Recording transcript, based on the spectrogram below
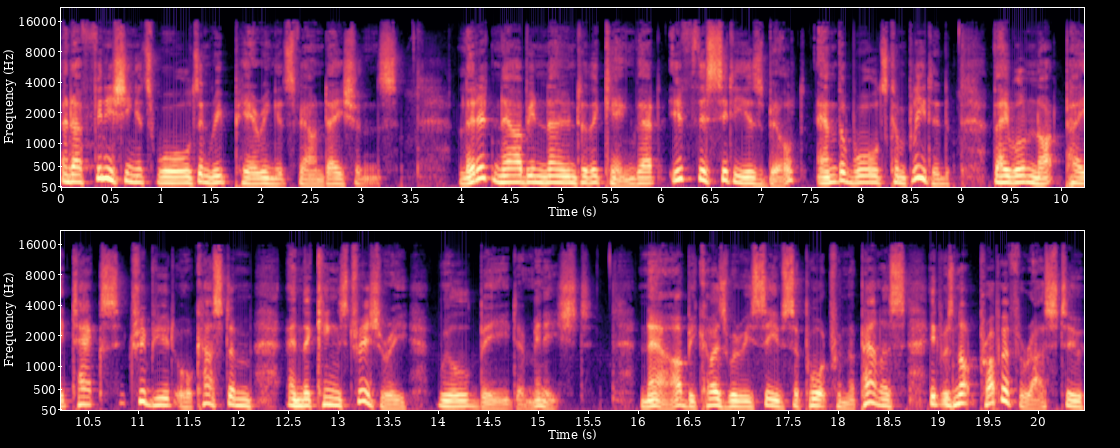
and are finishing its walls and repairing its foundations. Let it now be known to the king that if this city is built and the walls completed, they will not pay tax, tribute, or custom, and the king's treasury will be diminished. Now, because we receive support from the palace, it was not proper for us to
